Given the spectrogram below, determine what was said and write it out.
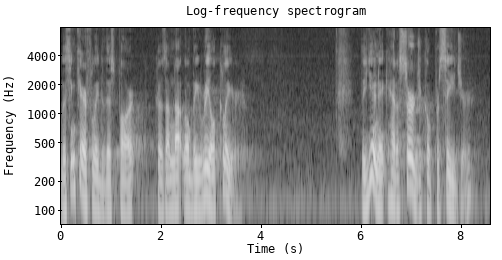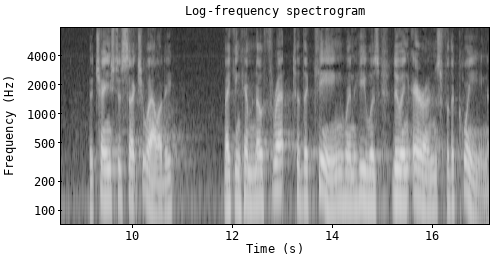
Listen carefully to this part because I'm not going to be real clear. The eunuch had a surgical procedure that changed his sexuality, making him no threat to the king when he was doing errands for the queen.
